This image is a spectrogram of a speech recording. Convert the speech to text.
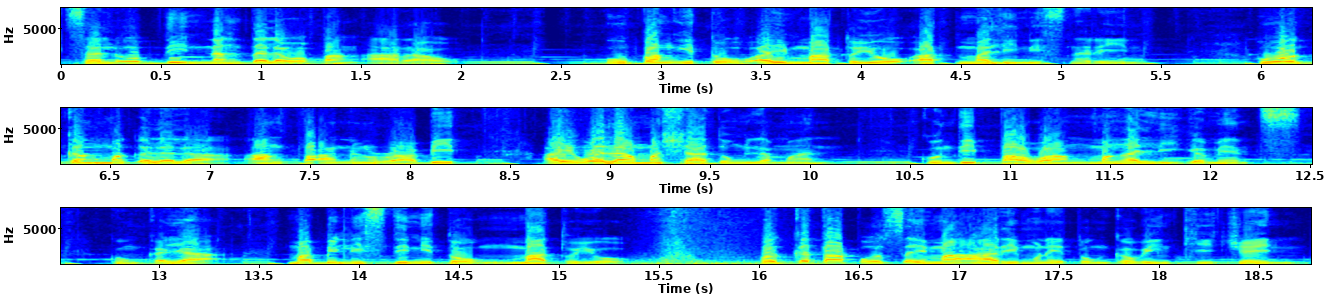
sa loob din ng dalawa pang araw upang ito ay matuyo at malinis na rin. Huwag kang mag-alala, ang paa ng rabbit ay walang masyadong laman, kundi pawang mga ligaments, kung kaya mabilis din itong matuyo. Pagkatapos ay maaari mo na itong gawing keychain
